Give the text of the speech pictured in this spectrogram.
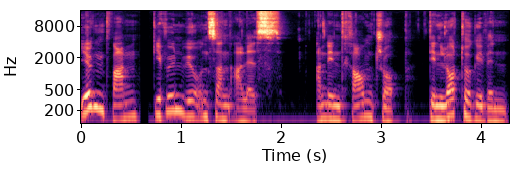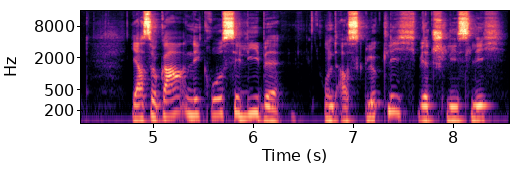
Irgendwann gewöhnen wir uns an alles, an den Traumjob, den Lottogewinn, ja sogar an die große Liebe, und aus glücklich wird schließlich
